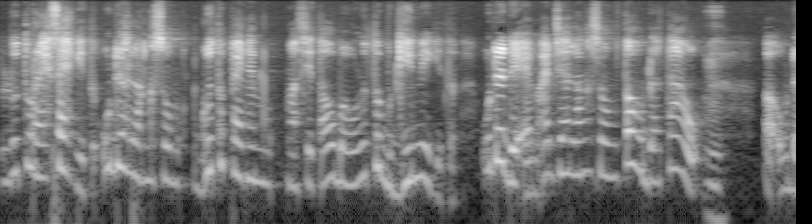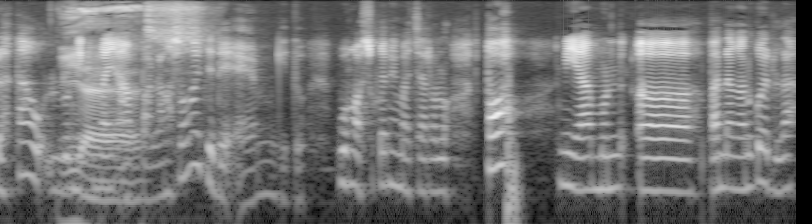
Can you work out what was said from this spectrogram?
lu tuh reseh gitu. Udah langsung gue tuh pengen ngasih tahu bahwa lu tuh begini gitu. Udah DM aja langsung toh udah tahu. Eh, udah tahu lu Yes. nanya apa. Langsung aja DM gitu. Gue nggak suka nih sama cara lo. Toh nih ya men- eh, pandangan gue adalah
